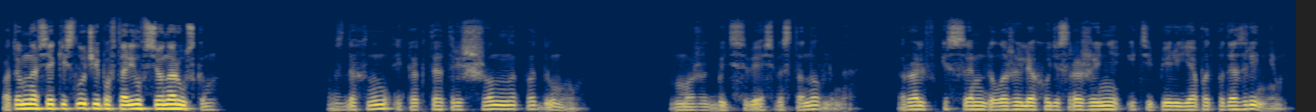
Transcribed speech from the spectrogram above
Потом на всякий случай повторил все на русском. Вздохнул и как-то отрешенно подумал. Может быть, связь восстановлена? Ральф и Сэм доложили о ходе сражения, и теперь я под подозрением.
